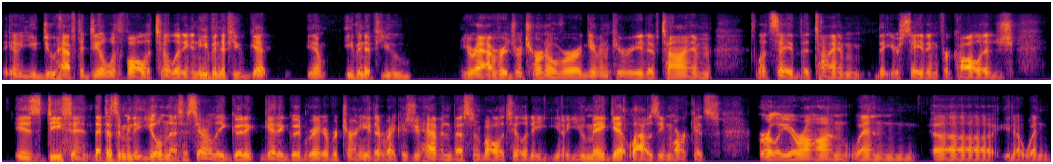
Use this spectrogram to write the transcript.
you know, you do have to deal with volatility. And even if you get, you know, even if you your average return over a given period of time, let's say the time that you're saving for college is decent, that doesn't mean that you'll necessarily good, get a good rate of return either, right? Because you have investment volatility. You know, you may get lousy markets earlier on when uh, you know when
